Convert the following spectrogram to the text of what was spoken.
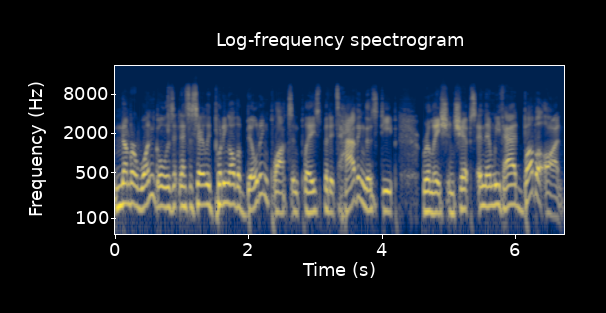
number one goal isn't necessarily putting all the building blocks in place, but it's having those deep relationships. And then we've had Bubba on,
